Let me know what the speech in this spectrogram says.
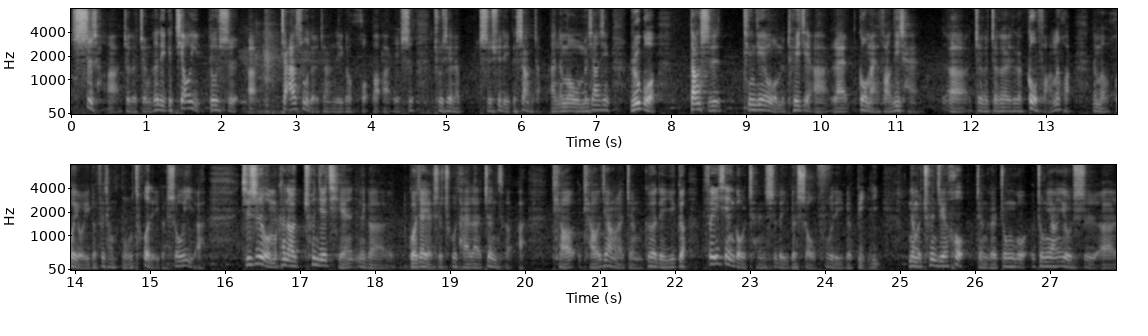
市场啊，这个整个的一个交易都是啊加速的这样的一个火爆啊，也是出现了持续的一个上涨啊。那么我们相信，如果当时听见我们推荐啊来购买房地产。呃，这个这个这个购房的话，那么会有一个非常不错的一个收益啊。其实我们看到春节前那个国家也是出台了政策啊，调调降了整个的一个非限购城市的一个首付的一个比例。那么春节后，整个中国中央又是呃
